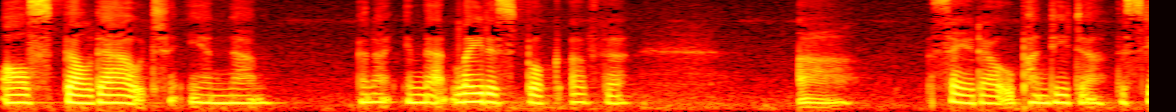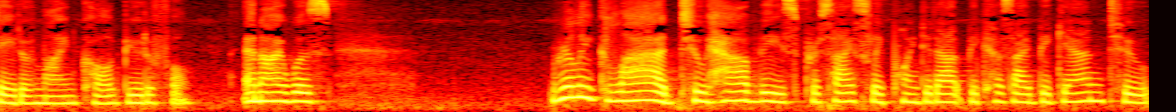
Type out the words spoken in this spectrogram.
all spelled out in, um, in, that latest book of the uh, Sayadaw U Pandita, the state of mind called beautiful. And I was really glad to have these precisely pointed out because I began to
